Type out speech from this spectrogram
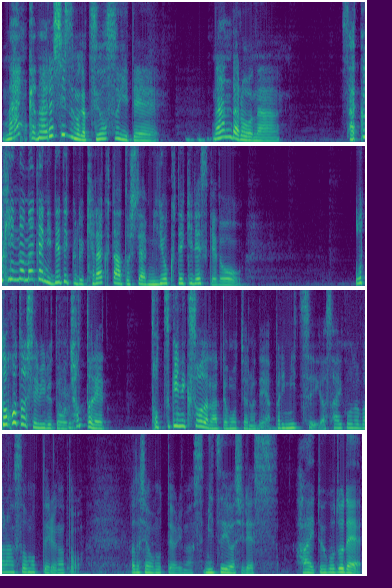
なんかナルシズムが強すぎてなんだろうな作品の中に出てくるキャラクターとしては魅力的ですけど男として見るとちょっとねとっつきにくそうだなって思っちゃうのでやっぱり三井が最高のバランスを持っているなと私は思っております。三井推しです。はいということで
